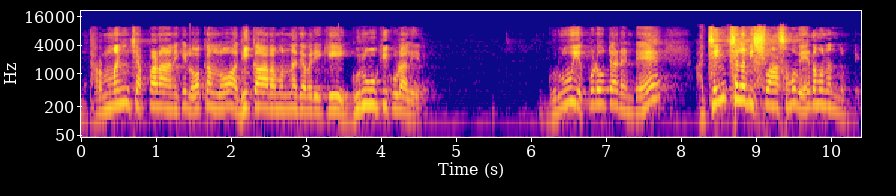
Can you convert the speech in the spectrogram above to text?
ధర్మం చెప్పడానికి లోకంలో అధికారం ఉన్నది ఎవరికి గురువుకి కూడా లేదు. గురువు ఎప్పుడవుతాడంటే అచంచల విశ్వాసము వేదమునందుంటే.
